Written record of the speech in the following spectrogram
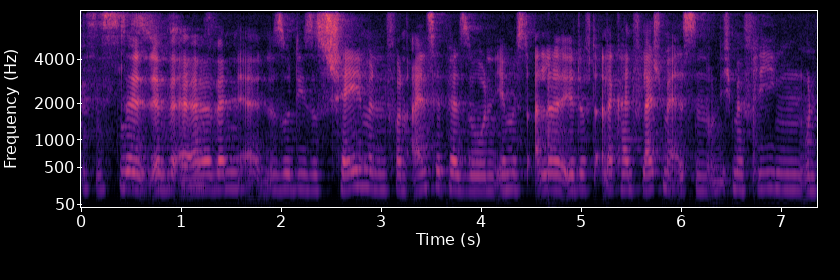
so, so, äh, äh, wenn äh, so dieses Shamen von Einzelpersonen, ihr müsst alle, ihr dürft alle kein Fleisch mehr essen und nicht mehr fliegen und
